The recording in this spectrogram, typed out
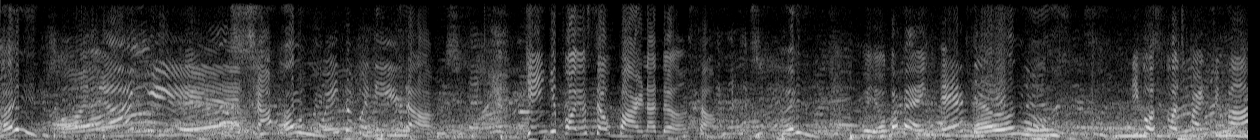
Ai. Olha aqui. Te arrumou muito bonita. Quem que foi o seu par na dança? Ai. Fui eu também. É? Ela mesmo. Gostou de participar?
